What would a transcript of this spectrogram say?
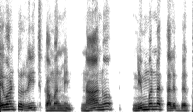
I want to reach common mean ನಾನು ನಿಮ್ಮನ್ನ ತಲುಪಬೇಕು.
